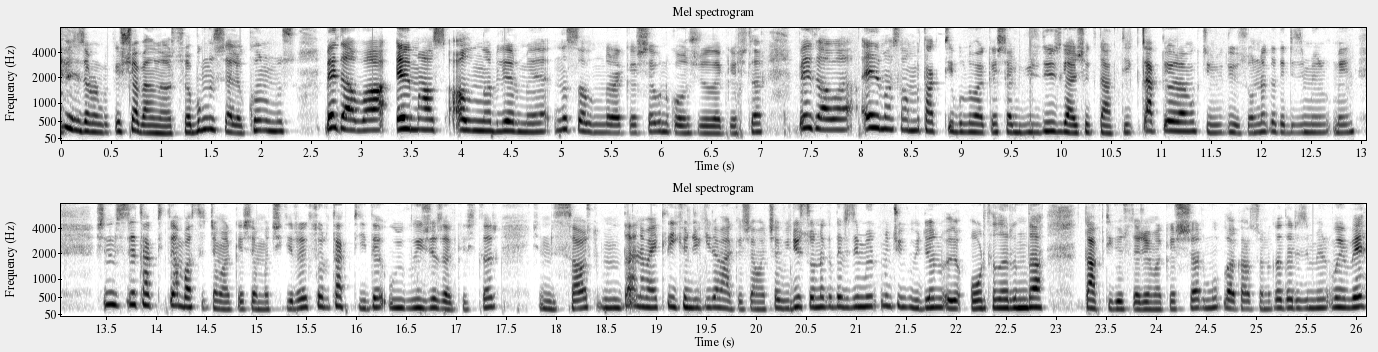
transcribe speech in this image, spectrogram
Hepinize merhaba arkadaşlar ben Larsa. Bugün sizlerle konumuz bedava elmas alınabilir mi? Nasıl alınır arkadaşlar? Bunu konuşacağız arkadaşlar. Bedava elmas alma taktiği buldum arkadaşlar. %100 gerçek taktik. Taktiği öğrenmek için videoyu sonuna kadar izlemeyi unutmayın. Şimdi size taktikten bahsedeceğim arkadaşlar maçı girerek. Sonra taktiği de uygulayacağız arkadaşlar. Şimdi sağ üstümde Dynamite'le ilk önce girelim arkadaşlar maça. Videoyu sonuna kadar izlemeyi unutmayın. Çünkü videonun ortalarında taktiği göstereceğim arkadaşlar. Mutlaka sonuna kadar izlemeyi unutmayın. Ve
